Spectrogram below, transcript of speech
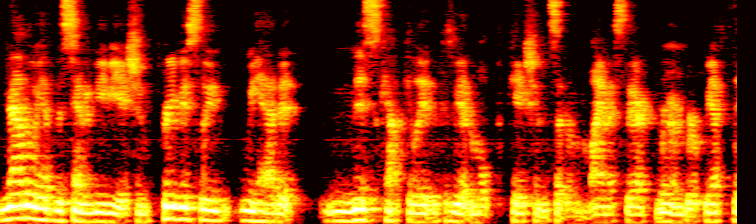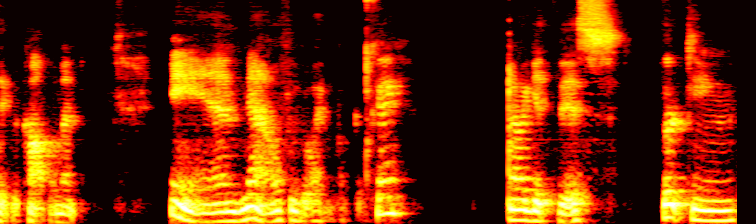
now that we have the standard deviation, previously we had it miscalculated because we had a multiplication instead of a minus there. Remember, we have to take the complement. And now if we go ahead and click OK, now I get this 13%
